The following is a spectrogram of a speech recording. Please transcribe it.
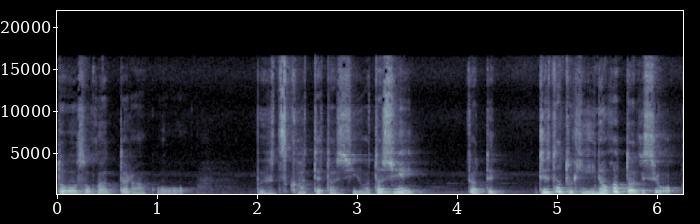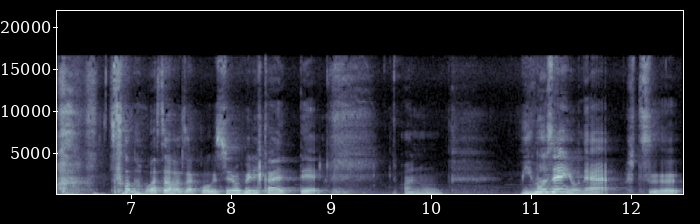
と遅かったらこうぶつかってたし私だって出た時いなかったですよ。そんなわざわざこう後ろ振り返ってあの見ませんよね普通。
